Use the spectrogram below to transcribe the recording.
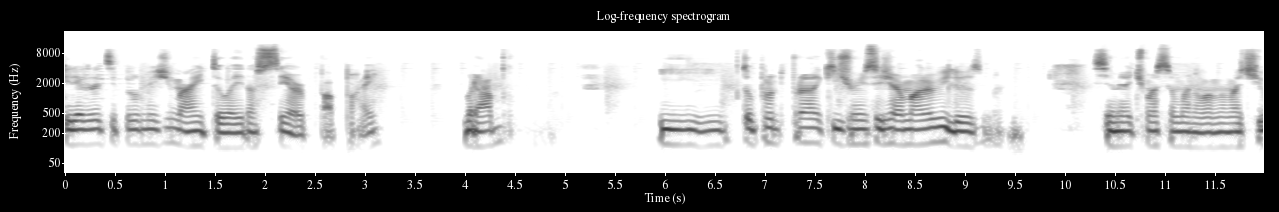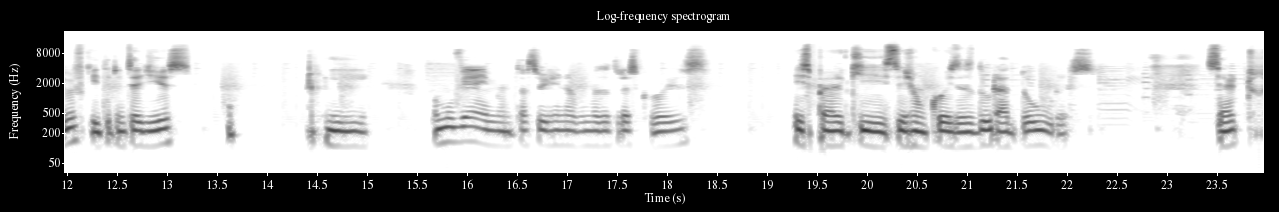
Queria agradecer pelo mês de maio, então aí, Nosso Senhor Papai, brabo. E tô pronto pra que junho seja maravilhoso, mano. Essa é a minha última semana lá na Nativa, fiquei 30 dias. E vamos ver aí, mano. Tá surgindo algumas outras coisas. Espero que sejam coisas duradouras, certo?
